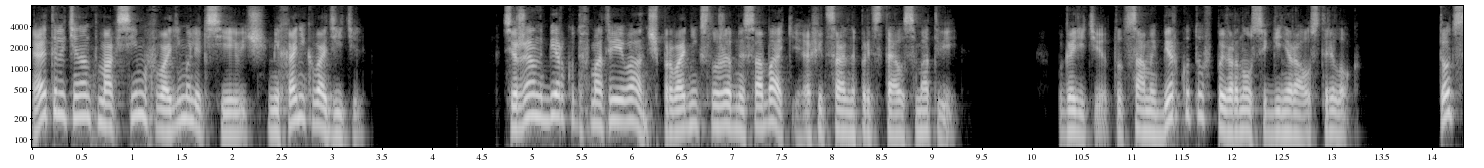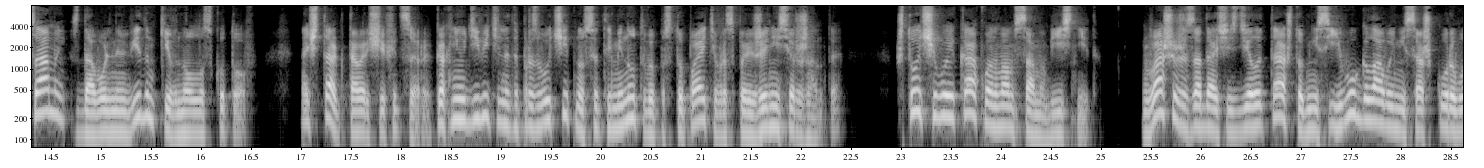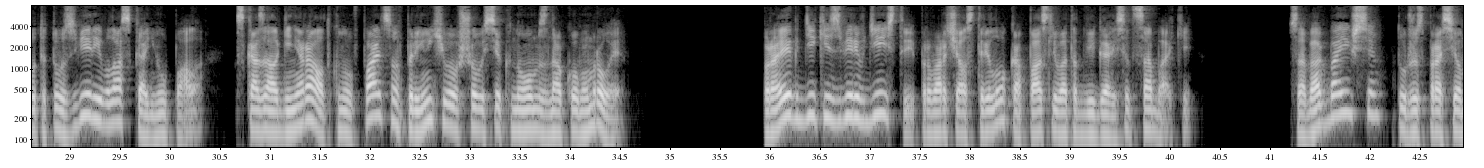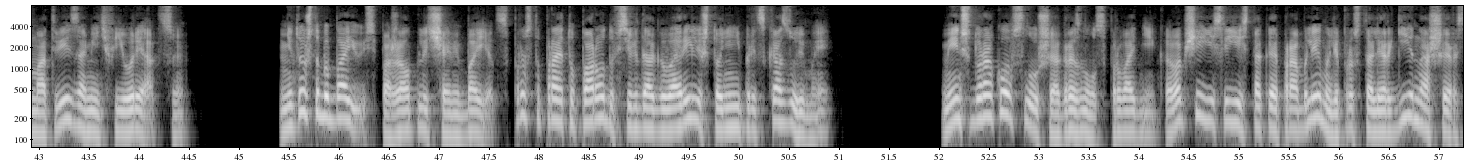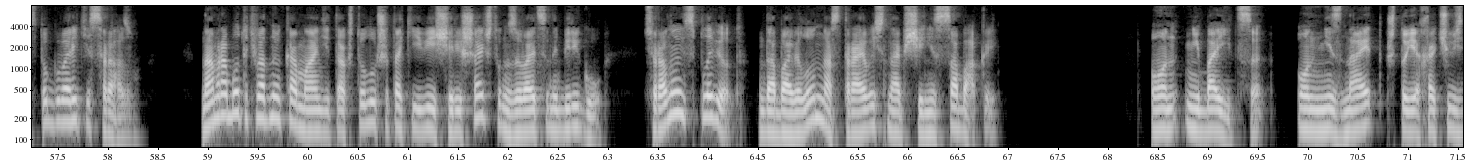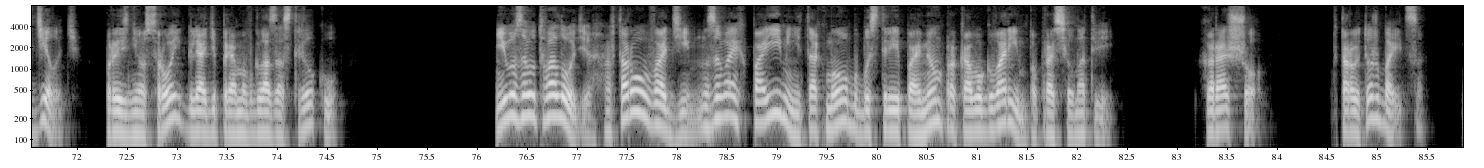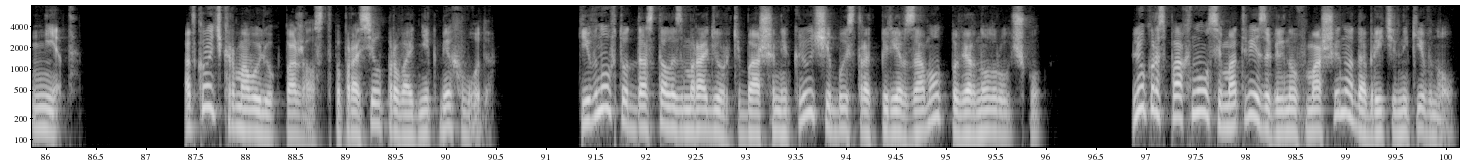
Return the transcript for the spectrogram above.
А это лейтенант Максимов Вадим Алексеевич, механик-водитель. Сержант Беркутов Матвей Иванович, проводник служебной собаки, официально представился Матвей. «Погодите, тот самый Беркутов?» — повернулся к генералу Стрелок. «Тот самый», — с довольным видом кивнул Лоскутов. «Значит так, товарищи офицеры, как неудивительно это прозвучит, но с этой минуты вы поступаете в распоряжение сержанта. Что, чего и как, он вам сам объяснит. Ваша же задача сделать так, чтобы ни с его головы, ни со шкуры вот этого зверя и волоска не упало», — сказал генерал, ткнув пальцем в принюхивавшегося к новым знакомым Роя. «Проект «Дикий зверь в действии», — проворчал стрелок, опасливо отодвигаясь от собаки. «Собак боишься?» — тут же спросил Матвей, заметив его реакцию. «Не то чтобы боюсь», — пожал плечами боец. «Просто про эту породу всегда говорили, что они непредсказуемые». «Меньше дураков слушай», — огрызнулся проводник. «А вообще, если есть такая проблема или просто аллергия на шерсть, то говорите сразу. Нам работать в одной команде, так что лучше такие вещи решать, что называется, на берегу. Все равно ведь всплывет», — добавил он, настраиваясь на общение с собакой. «Он не боится. Он не знает, что я хочу сделать», — произнес Рой, глядя прямо в глаза стрелку. «Его зовут Володя, а второго Вадим. Называй их по имени, так мы оба быстрее поймем, про кого говорим», — попросил Матвей. «Хорошо. Второй тоже боится?» «Нет». «Откройте кормовой люк, пожалуйста», — попросил проводник мехвода. Кивнув, тот достал из мародерки башенный ключ и, быстро отперев замок, повернул ручку. Люк распахнулся, и Матвей, заглянув в машину, одобрительно кивнул.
